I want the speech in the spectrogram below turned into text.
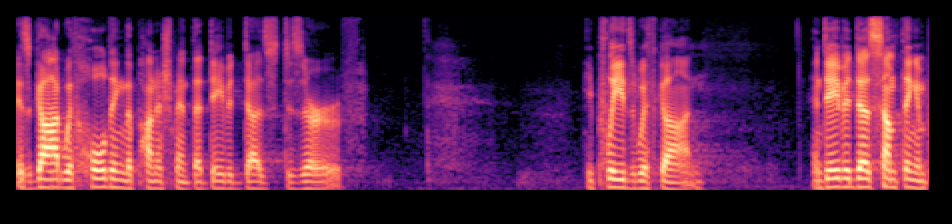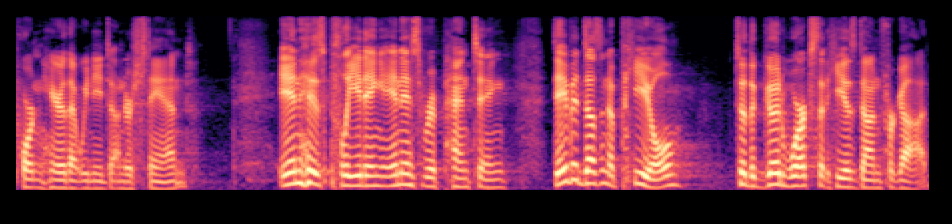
is God withholding the punishment that David does deserve. He pleads with God. And David does something important here that we need to understand. In his pleading, in his repenting, David doesn't appeal to the good works that he has done for God.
